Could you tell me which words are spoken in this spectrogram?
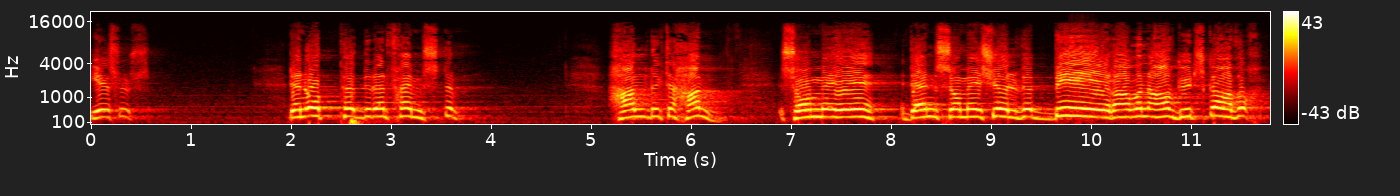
Jesus. Den opphøgde, den fremste. Hold deg til Han som er den som er sjølve bæreren av Guds gaver,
